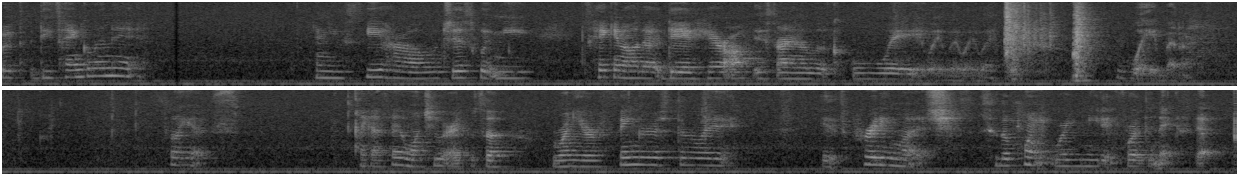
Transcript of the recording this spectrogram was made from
with detangling it. And you see how just with me taking all that dead hair off is starting to look way, way, way, way, way, way better. So yes, like I said, once you are able to run your fingers through it, it's pretty much to the point where you need it for the next step.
